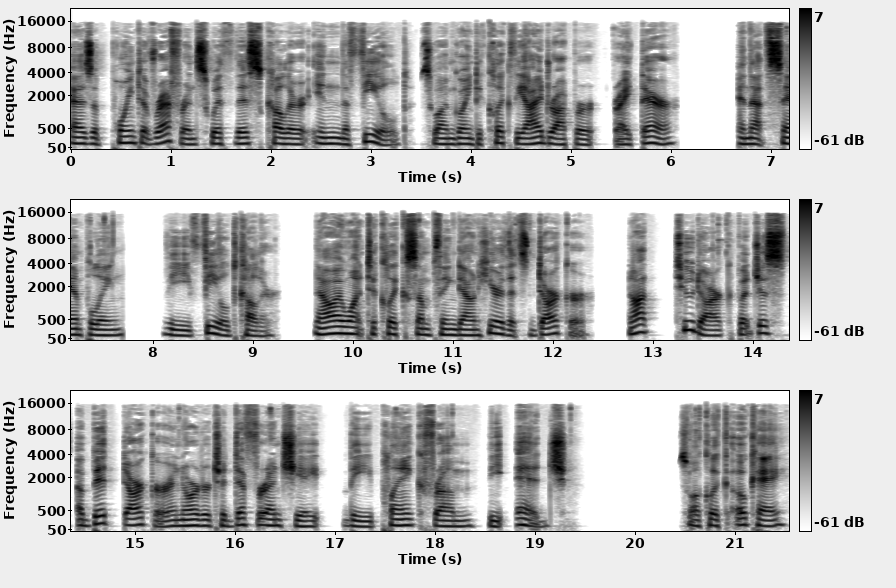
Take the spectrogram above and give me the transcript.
as a point of reference with this color in the field. So I'm going to click the eyedropper right there and that's sampling the field color. Now I want to click something down here that's darker, not too dark, but just a bit darker in order to differentiate the plank from the edge. So I'll click OK.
